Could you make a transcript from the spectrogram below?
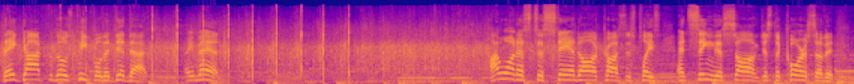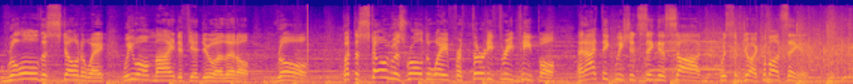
Thank God for those people that did that. Amen. I want us to stand all across this place and sing this song, just the chorus of it. Roll the stone away. We won't mind if you do a little. Roll but the stone was rolled away for 33 people, and I think we should sing this song with some joy. Come on, sing it.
